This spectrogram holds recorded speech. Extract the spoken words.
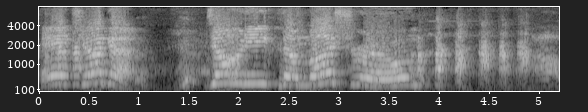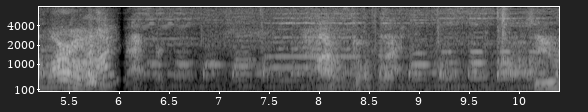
Hey, Chugga! Don't eat the mushroom! oh, Mario. I was going for that. Two,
